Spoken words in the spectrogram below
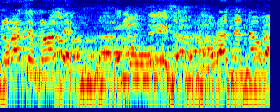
Florante, Florante. Florante at Laura.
